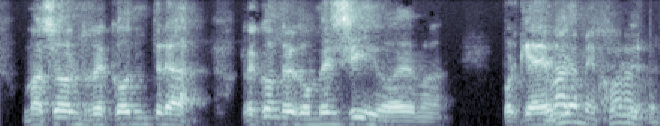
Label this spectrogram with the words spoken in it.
masón recontra, recontra convencido además. Porque además, sería, mejor,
